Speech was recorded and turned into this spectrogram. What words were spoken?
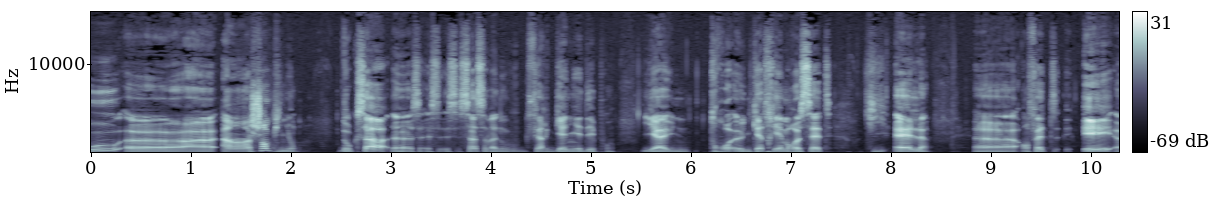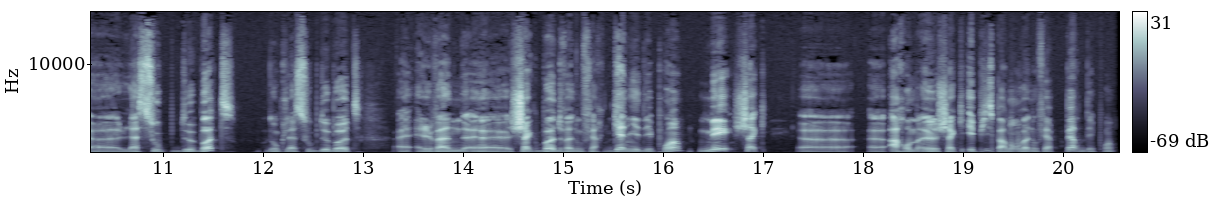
ou un champignon. Donc ça, ça, ça va nous faire gagner des points. Il y a une, une quatrième recette qui, elle, en fait, est la soupe de botte. Donc la soupe de botte, euh, elle va, chaque botte va nous faire gagner des points, mais chaque arôme- euh, chaque épice pardon, va nous faire perdre des points.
